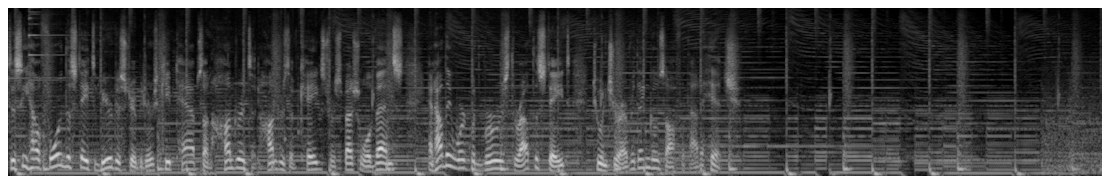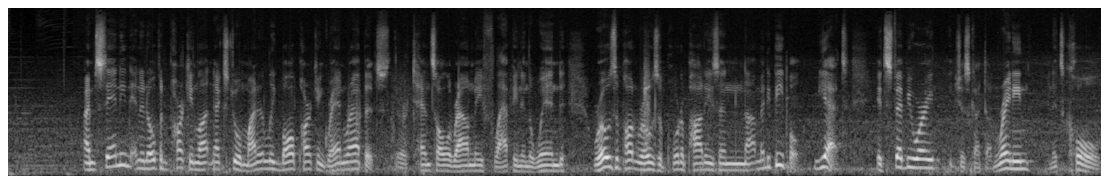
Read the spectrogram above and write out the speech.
to see how four of the state's beer distributors keep tabs on hundreds and hundreds of kegs for special events, and how they work with brewers throughout the state to ensure everything goes off without a hitch. I'm standing in an open parking lot next to a minor league ballpark in Grand Rapids. There are tents all around me, flapping in the wind, rows upon rows of porta potties, and not many people yet. It's February, it just got done raining, and it's cold.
